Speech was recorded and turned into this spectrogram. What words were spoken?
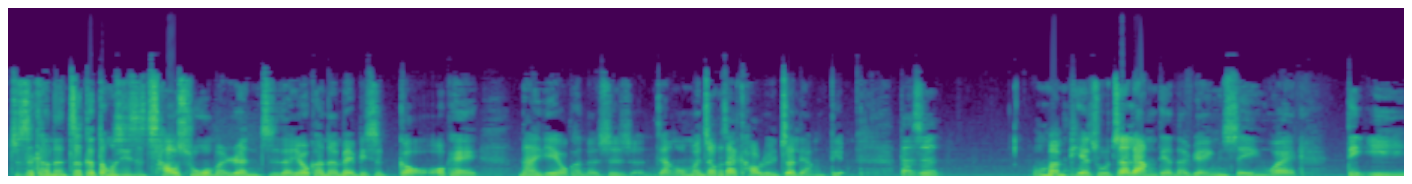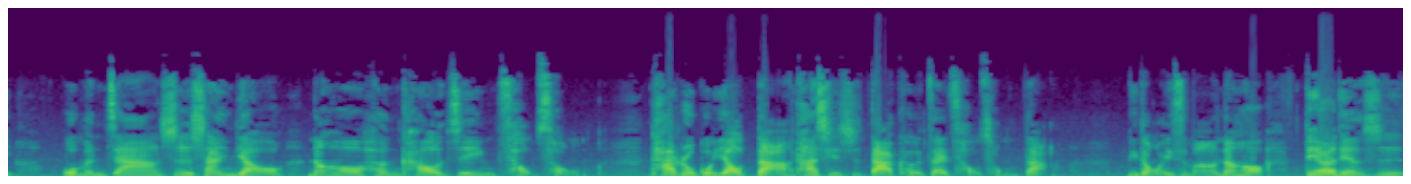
就是可能这个东西是超出我们认知的，有可能 maybe 是狗，OK，那也有可能是人，这样我们就在考虑这两点。但是我们撇除这两点的原因，是因为第一，我们家是山腰，然后很靠近草丛，它如果要大，它其实大可在草丛大，你懂我意思吗？然后第二点是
